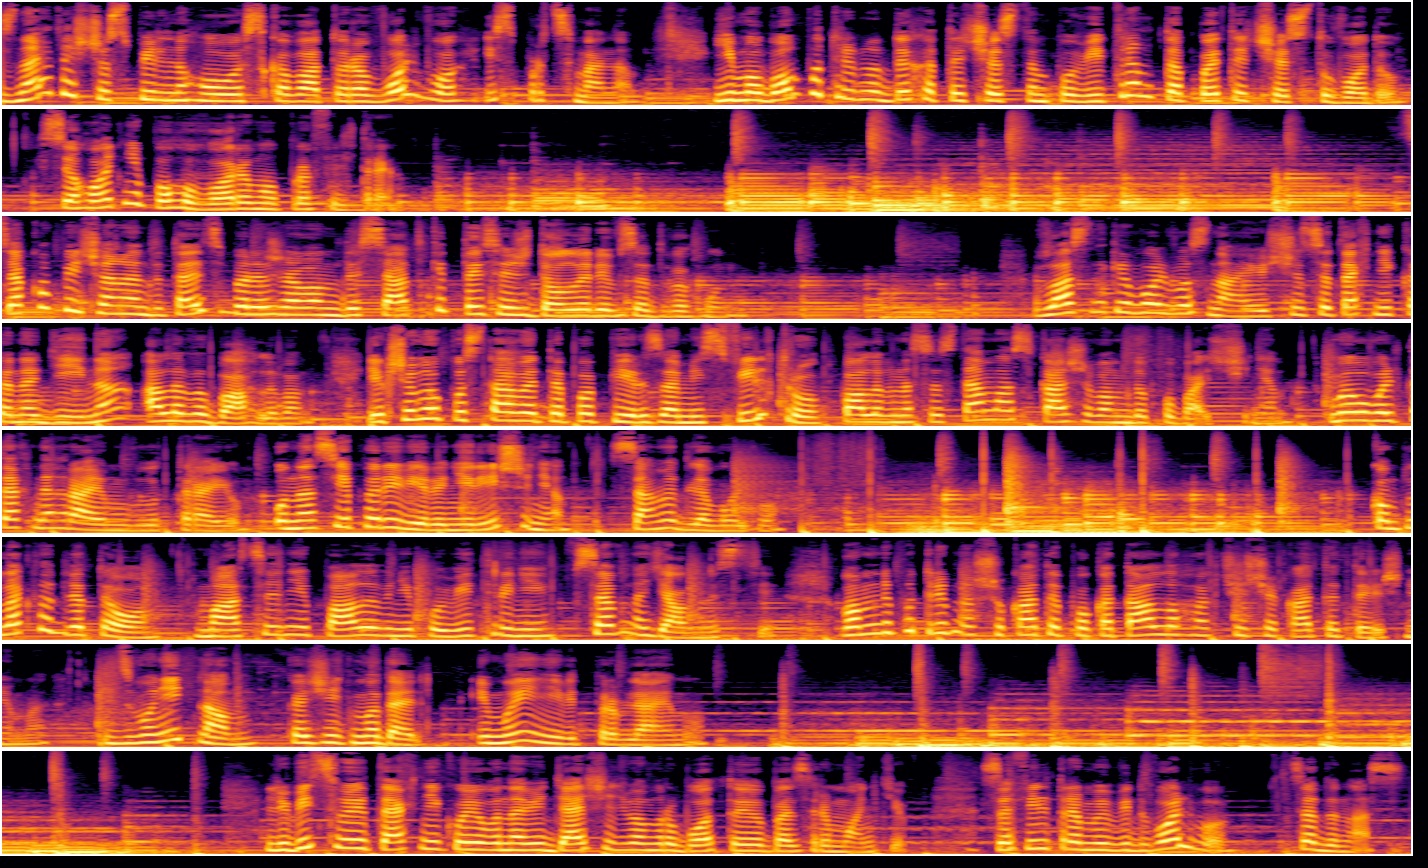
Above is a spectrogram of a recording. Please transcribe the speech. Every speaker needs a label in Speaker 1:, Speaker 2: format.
Speaker 1: Знаєте, що спільного у ескаватора Вольво і спортсмена? Їм обом потрібно дихати чистим повітрям та пити чисту воду. Сьогодні поговоримо про фільтри. Ця копійчана деталь збереже вам десятки тисяч доларів за двигун. Власники Volvo знають, що ця техніка надійна, але вибаглива. Якщо ви поставите папір замість фільтру, паливна система скаже вам до побачення. Ми у Вольтех не граємо в лотерею. У нас є перевірені рішення саме для Volvo. Комплекти для ТО масляні, паливні, повітряні все в наявності. Вам не потрібно шукати по каталогах чи чекати тижнями. Дзвоніть нам, кажіть модель, і ми її відправляємо. Любіть свою техніку, і вона віддячить вам роботою без ремонтів. За фільтрами від Volvo це до нас.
